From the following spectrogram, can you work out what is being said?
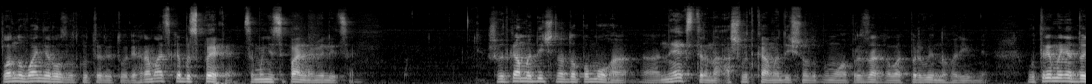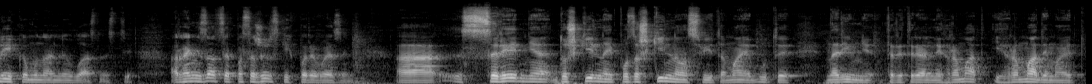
планування розвитку території, громадська безпека це муніципальна міліція. Швидка медична допомога, е, не екстрена, а швидка медична допомога при закладах первинного рівня, утримання доріг комунальної власності, організація пасажирських перевезень, середня дошкільна і позашкільна освіта має бути на рівні територіальних громад, і громади мають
